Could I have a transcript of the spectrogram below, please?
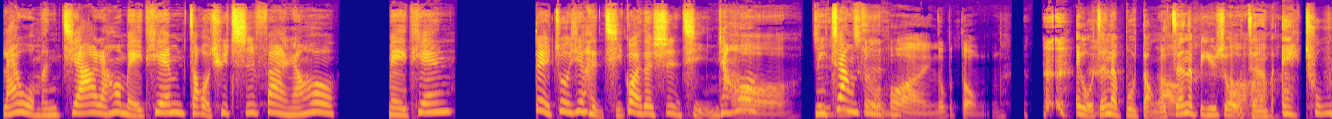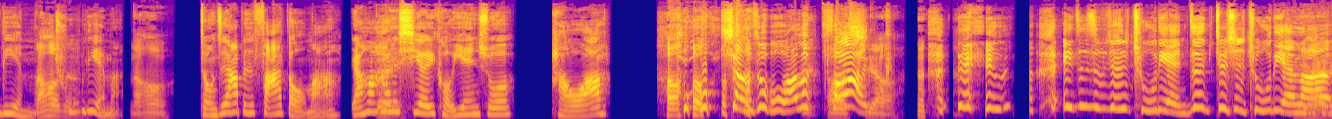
来我们家，然后每天找我去吃饭，然后每天对做一件很奇怪的事情，然后。哦，你这样子划你都不懂，哎、我真的不懂，我真的必须说，我真的不哎、初恋嘛，然后初呢恋嘛。然后总之他不是发抖吗？然后他就吸了一口烟，说：“好啊。好”我想说完了 好，fuck，笑，对，哎、这是不是就是初恋？这就是初恋了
